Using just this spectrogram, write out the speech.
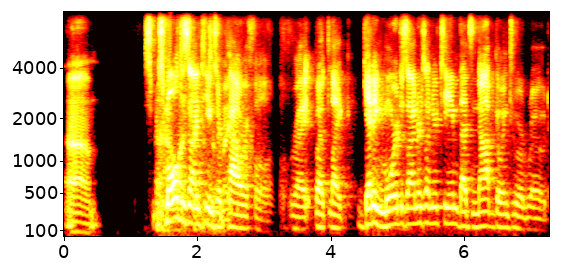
Um, Small design teams are powerful, right? But like getting more designers on your team, that's not going to erode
